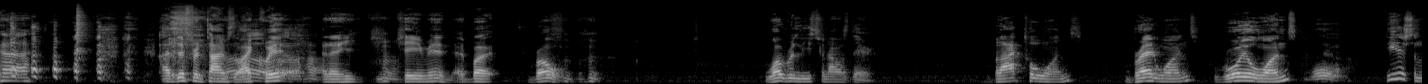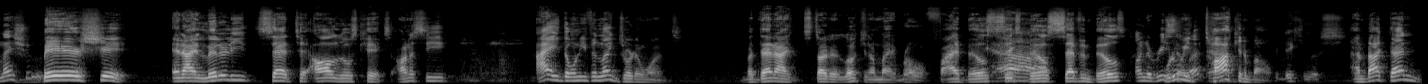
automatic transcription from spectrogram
at different times, though. I quit, Oh. and then he, he came in. But, bro, what released when I was there? Black toe ones, Bred ones, royal ones, Whoa. These are some nice shoes. bare shit. And I literally said to all of those kicks, honestly, I don't even like Jordan ones. But then I started looking. I'm like, bro, five bills, six bills, seven bills. On the What are we talking about? Ridiculous. And back then,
